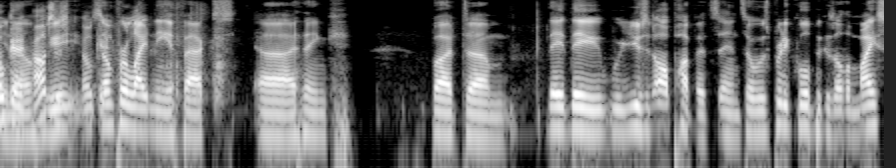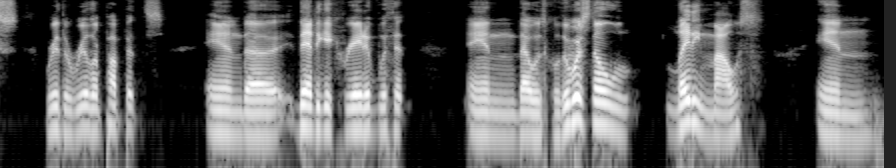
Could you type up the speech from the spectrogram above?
You Okay. know? I'll just okay. Some for lightning effects, uh, I think, but um, they they were using all puppets, and so it was pretty cool because all the mice were either real or puppets, and uh, they had to get creative with it, and that was cool. There was no lady mouse in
